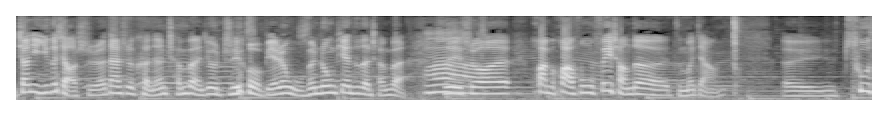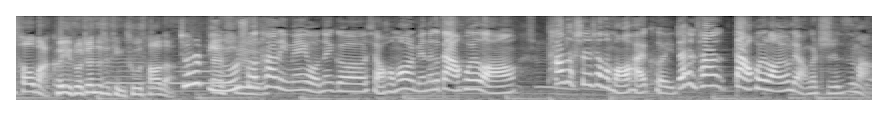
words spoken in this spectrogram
将近一个小时，但是可能成本就只有别人五分钟片子的成本，所以说画画风非常的怎么讲？呃，粗糙吧，可以说真的是挺粗糙的。就是比如说，它里面有那个小红帽里面那个大灰狼，它的身上的毛还可以，但是它大灰狼有两个侄子嘛。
